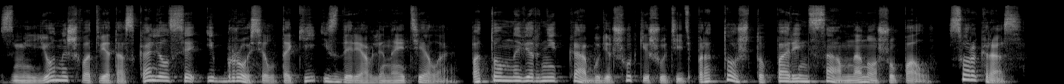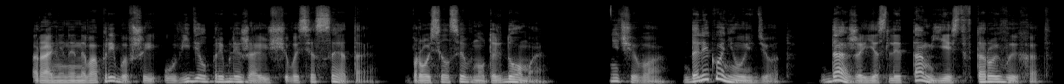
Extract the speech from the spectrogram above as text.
Змееныш в ответ оскалился и бросил таки издырявленное тело. Потом наверняка будет шутки шутить про то, что парень сам на нож упал. Сорок раз. Раненый новоприбывший увидел приближающегося Сета. Бросился внутрь дома. Ничего, далеко не уйдет. Даже если там есть второй выход.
